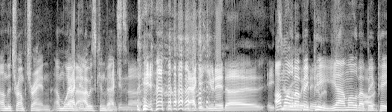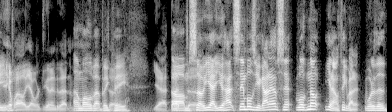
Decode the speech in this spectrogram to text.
on the Trump train. I'm way back. Back in- I was convinced. back in, uh, MAGA unit. Uh, I'm all about Big 8088. P. Yeah, I'm all about Oh, Big P. Yeah, well, yeah, we're getting into that in. I'm all about Big uh, P. Yeah. That, Um. uh, So yeah, you have symbols. You gotta have. Sim- well, no. You know, think about it. What are the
